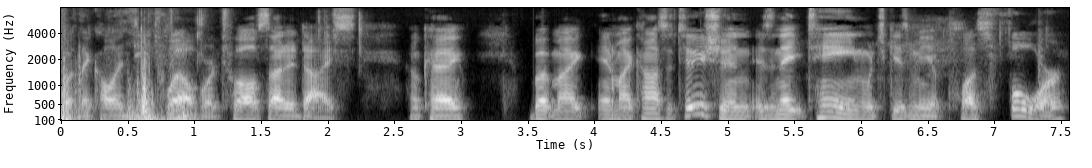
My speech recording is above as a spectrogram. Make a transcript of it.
what they call a d12 or a 12-sided dice. Okay, but my and my Constitution is an 18, which gives me a plus four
